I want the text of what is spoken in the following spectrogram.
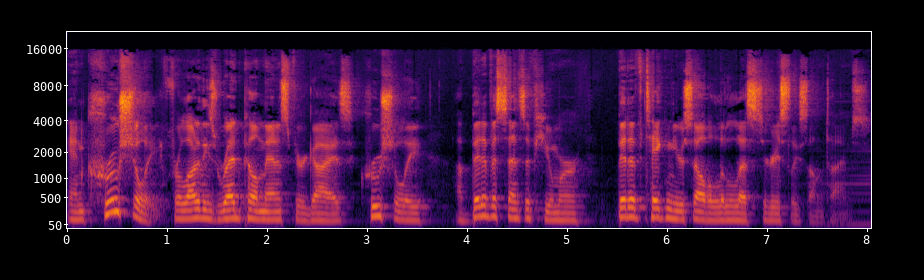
and crucially, for a lot of these red pill manosphere guys, crucially, a bit of a sense of humor, bit of taking yourself a little less seriously sometimes.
